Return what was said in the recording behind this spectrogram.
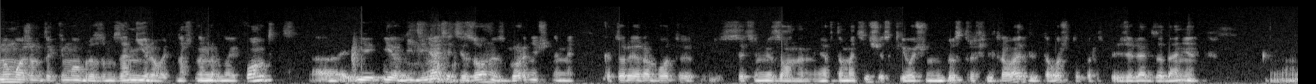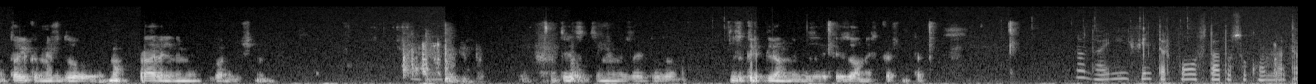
мы можем таким образом зонировать наш номерной фонд э, и, и объединять эти зоны с горничными, которые работают с этими зонами, и автоматически очень быстро фильтровать для того, чтобы распределять задания э, только между ну, правильными горничными, ответственными за эту зону, закрепленными за этой зоной, скажем так. Ну да, и фильтр по статусу комнаты.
